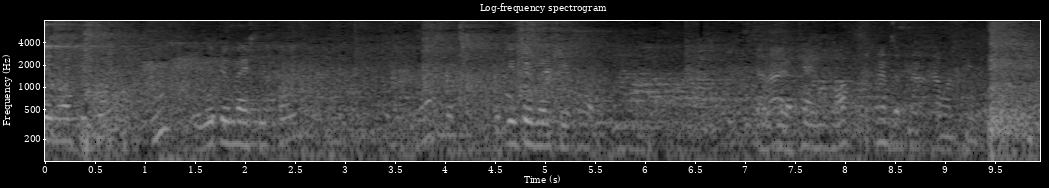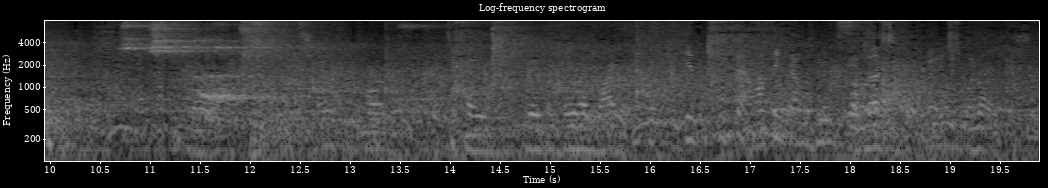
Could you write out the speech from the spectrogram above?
You do Messi point? Hmm? You do Messi point? If you do Messi point, Don't you're 10 off. Depends on how, I feel. To pay rating 300 dollars. Yeah, to be fair, I think that was meant to be merciful, but it just went on.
